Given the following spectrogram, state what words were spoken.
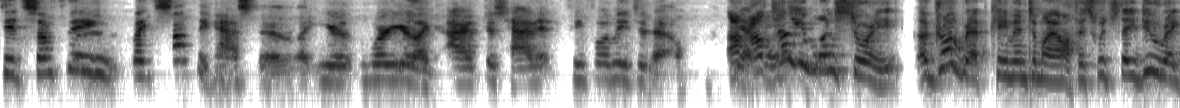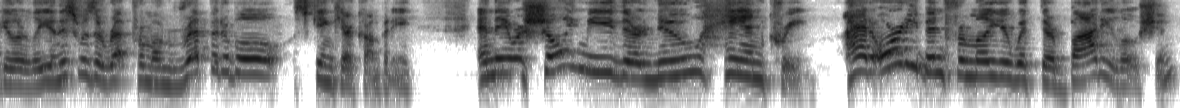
did something like something has to like you're where you're like, "I've just had it"? People need to know. Yeah, I'll tell you one story. A drug rep came into my office, which they do regularly, and this was a rep from a reputable skincare company. And they were showing me their new hand cream. I had already been familiar with their body lotion.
